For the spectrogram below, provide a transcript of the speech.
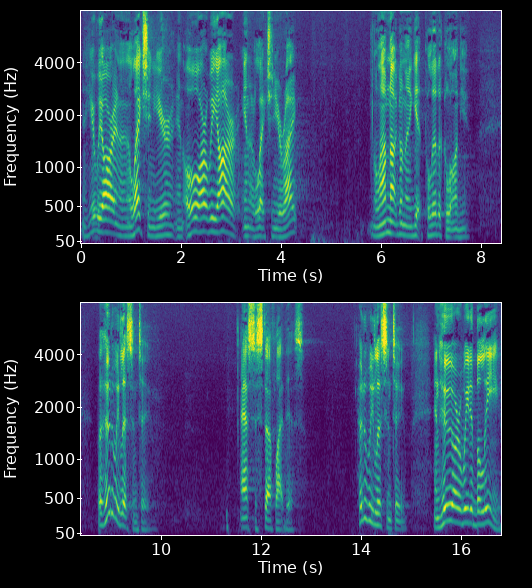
And here we are in an election year, and oh, are we are in an election year, right? Well, I'm not going to get political on you. But who do we listen to? Ask us stuff like this. Who do we listen to? And who are we to believe?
